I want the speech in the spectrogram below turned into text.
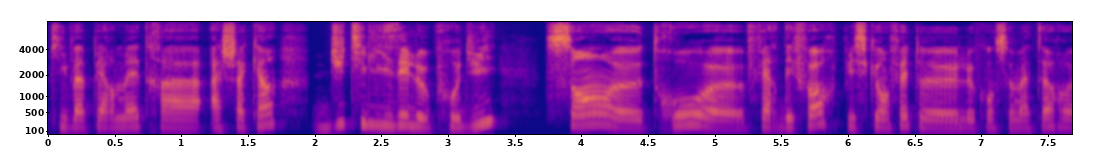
qui va permettre à, chacun d'utiliser le produit sans trop faire d'efforts, puisque en fait le consommateur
